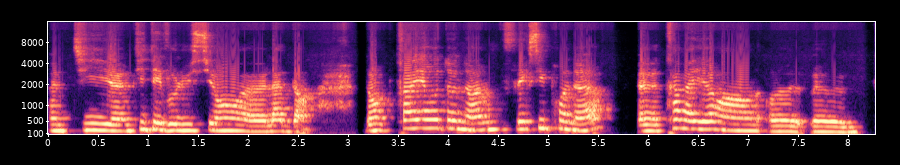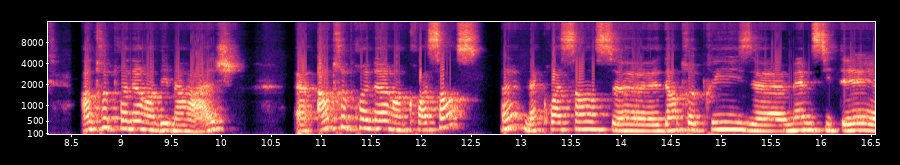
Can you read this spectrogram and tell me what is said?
un petit une petite évolution là-dedans. Donc, travailleur autonome, flexipreneur, euh, travailleur en euh, euh, entrepreneur en démarrage, entrepreneur en croissance. Hein, la croissance d'entreprise, même si tu es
